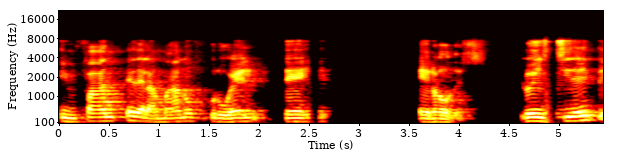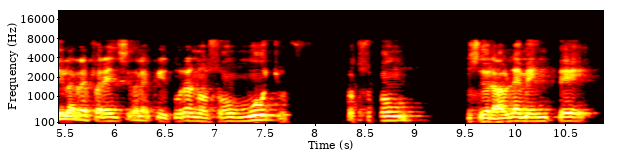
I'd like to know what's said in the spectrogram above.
infante de la mano cruel de Herodes. Los incidentes y la referencia de la escritura no son muchos, son considerablemente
